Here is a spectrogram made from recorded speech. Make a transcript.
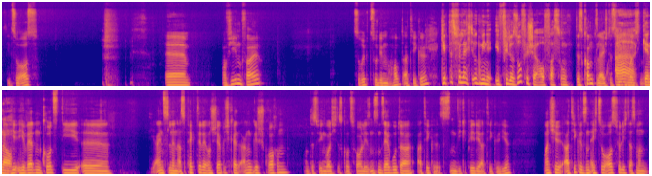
Sieht so aus. Ähm, auf jeden Fall zurück zu dem Hauptartikel. Gibt es vielleicht irgendwie eine philosophische Auffassung? Das kommt gleich. Deswegen Ah, genau. Hier, hier werden kurz die, äh, die einzelnen Aspekte der Unsterblichkeit angesprochen. Und deswegen wollte ich das kurz vorlesen. Es ist ein sehr guter Artikel. Es ist ein Wikipedia-Artikel hier. Manche Artikel sind echt so ausführlich, dass man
